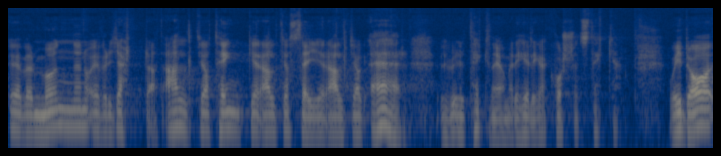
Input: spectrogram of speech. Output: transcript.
över munnen och över hjärtat. Allt jag tänker, allt jag säger, allt jag är eh, tecknar jag med det heliga korsets tecken. Och idag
